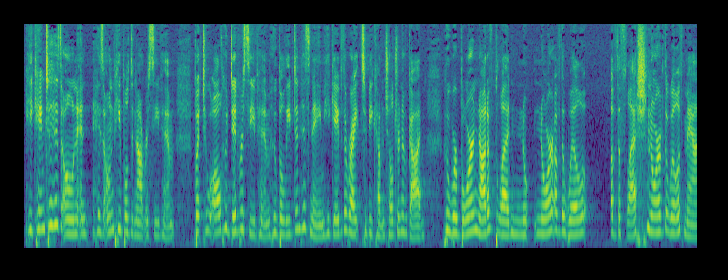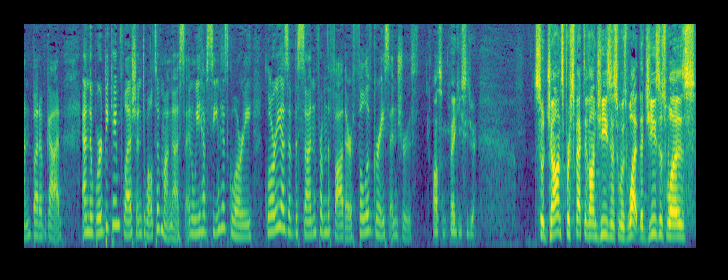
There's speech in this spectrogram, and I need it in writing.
He came to his own, and his own people did not receive him. But to all who did receive him, who believed in his name, he gave the right to become children of God, who were born not of blood, nor of the will of the flesh, nor of the will of man, but of God. And the Word became flesh and dwelt among us, and we have seen his glory, glory as of the Son from the Father, full of grace and truth. Awesome. Thank you, CJ. So, John's perspective on Jesus was what? That Jesus was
